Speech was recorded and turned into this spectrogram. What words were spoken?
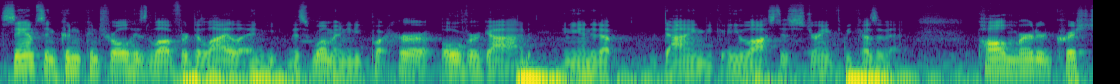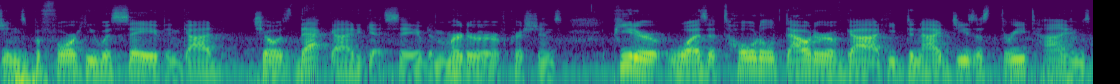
Samson couldn't control his love for Delilah and he, this woman, and he put her over God, and he ended up dying because he lost his strength because of that. Paul murdered Christians before he was saved, and God chose that guy to get saved, a murderer of Christians. Peter was a total doubter of God. He denied Jesus three times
